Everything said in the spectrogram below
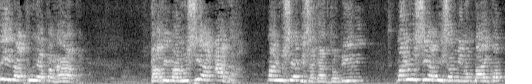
tidak punya pengharapan. Tapi manusia ada. Manusia bisa gantung diri. Manusia bisa minum baygon.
